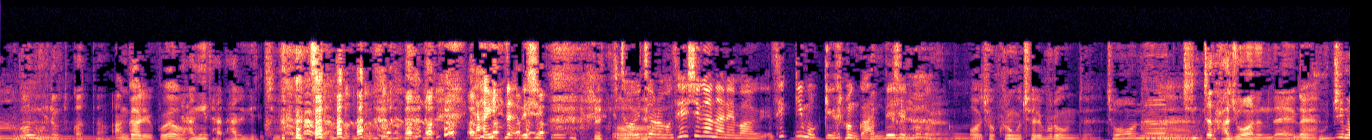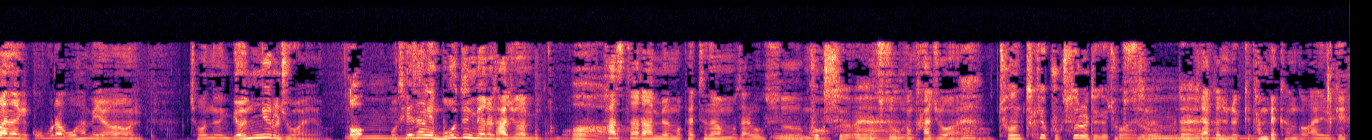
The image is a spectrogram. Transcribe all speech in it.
아. 그건 우리랑 똑같다. 안 가리고요. 양이 다 다르겠지. 양이 다르시고 어. 저희처럼 막 3시간 안에 막 새끼 먹기 그런 거 안 되실 것 그러니까요. 같고. 어, 저 그런 거 제일 부러운데. 저는 네. 진짜 다 좋아하는데 네. 굳이 만약에 꼽으라고 하면 저는 면류를 좋아해요. 어? 음. 뭐 세상의 모든 면을 다 좋아합니다. 뭐 와. 파스타, 라면, 뭐 베트남, 뭐 쌀국수, 음. 뭐 국수, 예. 국수, 우동 다 좋아해요. 저는 특히 국수를 되게 좋아해서요. 음. 네. 약간 좀 이렇게 담백한 거 아니면 이렇게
